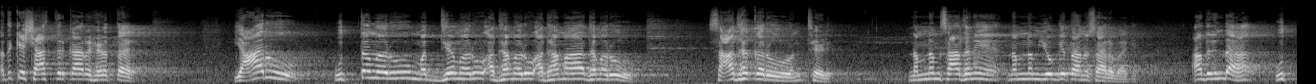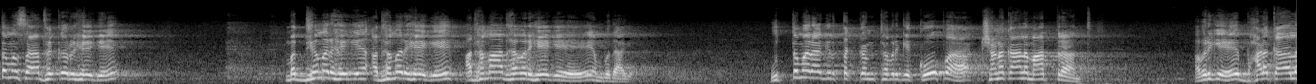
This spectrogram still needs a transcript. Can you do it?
ಅದಕ್ಕೆ ಶಾಸ್ತ್ರಕಾರ ಹೇಳ್ತಾರೆ, ಯಾರು ಉತ್ತಮರು, ಮಧ್ಯಮರು, ಅಧಮರು, ಅಧಮಾಧಮರು, ಸಾಧಕರು ಅಂಥೇಳಿ ನಮ್ಮ ನಮ್ಮ ಸಾಧನೆ ನಮ್ಮ ನಮ್ಮ ಯೋಗ್ಯತಾನುಸಾರವಾಗಿ. ಆದ್ದರಿಂದ ಉತ್ತಮ ಸಾಧಕರು ಹೇಗೆ, ಮಧ್ಯಮರು ಹೇಗೆ, ಅಧಮರು ಹೇಗೆ, ಅಧಮಾಧಮರು ಹೇಗೆ ಎಂಬುದಾಗಿ. ಉತ್ತಮರಾಗಿರ್ತಕ್ಕಂಥವರಿಗೆ ಕೋಪ ಕ್ಷಣಕಾಲ ಮಾತ್ರ ಅಂತ. ಅವರಿಗೆ ಬಹಳ ಕಾಲ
